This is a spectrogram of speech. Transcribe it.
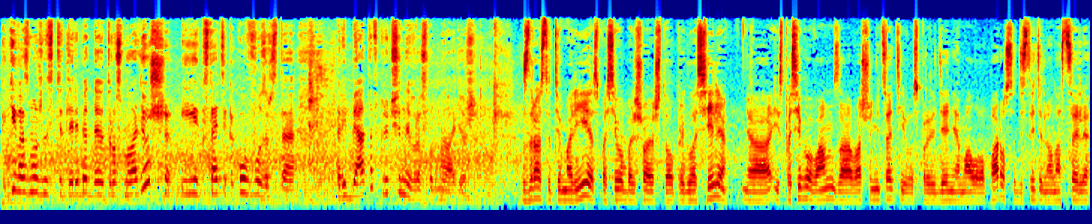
Какие возможности для ребят дает Росмолодежь? И, кстати, какого возраста ребята включены в Росмолодежь? Здравствуйте, Мария. Спасибо большое, что пригласили. Э, и спасибо вам за вашу инициативу с проведением малого паруса. Действительно, у нас цели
